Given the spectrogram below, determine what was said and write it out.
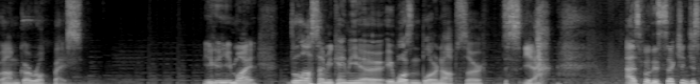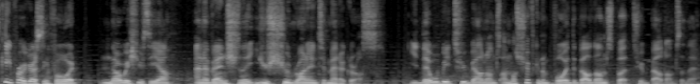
um, Rock base. You, you might... The last time you came here, it wasn't blown up, so just, yeah. As for this section, just keep progressing forward, no issues here, and eventually you should run into Metagross. There will be two Beldums. I'm not sure if you can avoid the Beldums, but two Beldums are there.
